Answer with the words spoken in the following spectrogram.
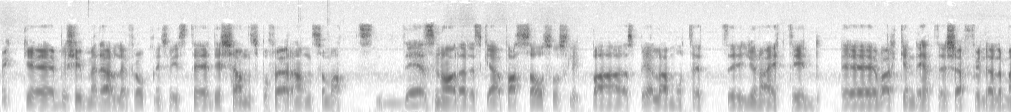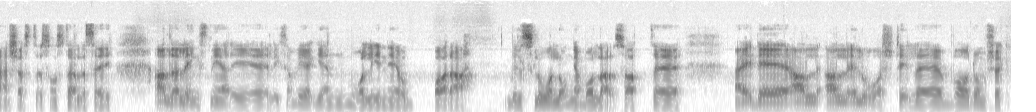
mycket bekymmer heller förhoppningsvis. Det, det känns på förhand som att det snarare ska passa oss att slippa spela mot ett eh, United, eh, varken det heter Sheffield eller Manchester, som ställer sig allra längst ner i eh, liksom, egen mållinje och bara vill slå långa bollar. Så att eh, Nej, det är all, all eloge till eh, vad de försöker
